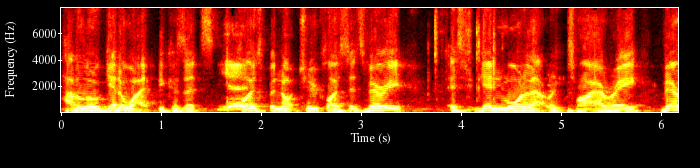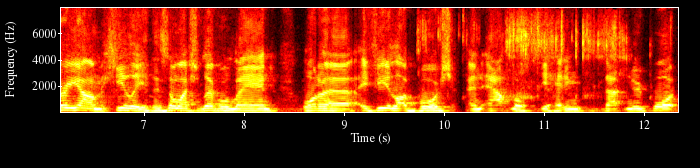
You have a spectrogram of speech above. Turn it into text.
have a little getaway because it's Yeah. close but not too close. It's very, it's getting more to that retiree. Very um hilly. There's not much level land. A lot of if you like bush and outlooks, you're heading that Newport.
